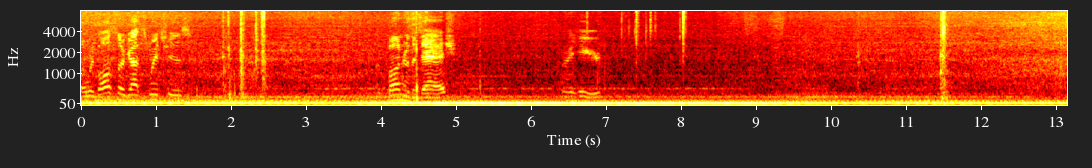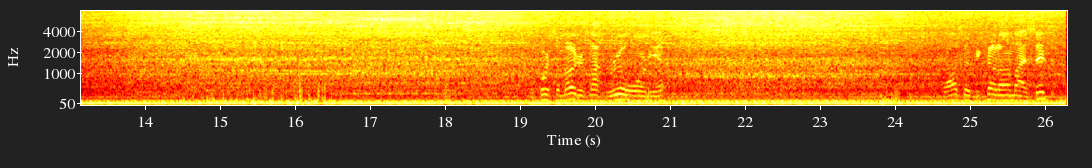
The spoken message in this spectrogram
But we've also got switches up under the dash right here. course, the motor's not real warm yet. It also be cut on by a sensor.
